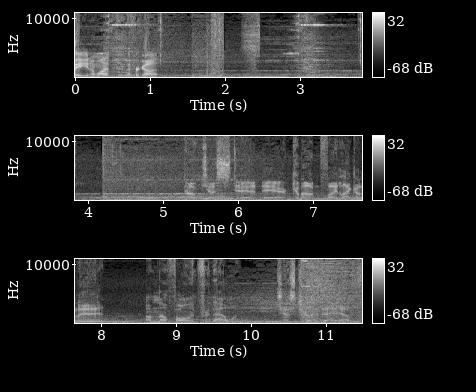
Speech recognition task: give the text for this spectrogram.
Wait, you know what? I forgot. Don't just stand there. Come out and fight like a man. I'm not falling for that one. Just trying to have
